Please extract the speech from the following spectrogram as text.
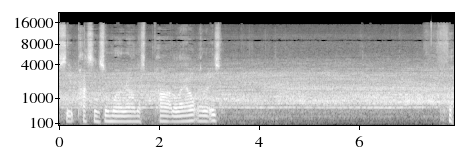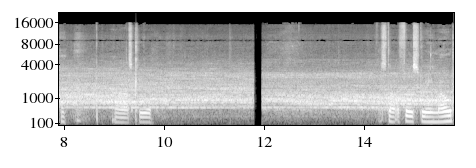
See it passing somewhere around this part of the layout. There it is. oh, that's cool. Go to full screen mode.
